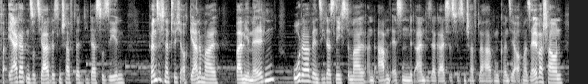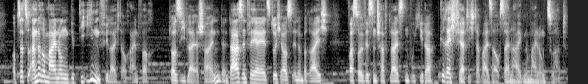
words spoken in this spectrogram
verärgerten Sozialwissenschaftler, die das so sehen, können sich natürlich auch gerne mal bei mir melden. Oder wenn Sie das nächste Mal ein Abendessen mit einem dieser Geisteswissenschaftler haben, können Sie ja auch mal selber schauen, ob es dazu andere Meinungen gibt, die Ihnen vielleicht auch einfach plausibler erscheinen. Denn da sind wir ja jetzt durchaus in einem Bereich, was soll Wissenschaft leisten, wo jeder gerechtfertigterweise auch seine eigene Meinung zu hat.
